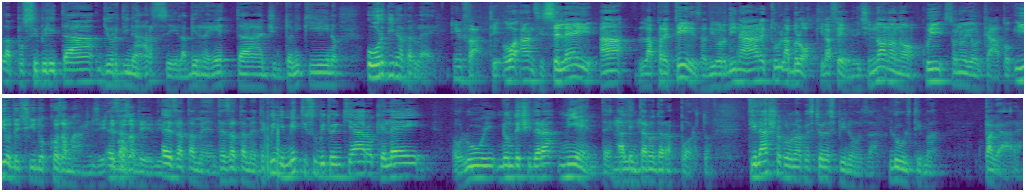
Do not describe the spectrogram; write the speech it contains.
la possibilità di ordinarsi la birretta, il gin tonichino, ordina per lei. Infatti, o anzi, se lei ha la pretesa di ordinare, tu la blocchi, la fermi, dici no, no, no, qui sono io il capo, io decido cosa mangi e Esatto, cosa bevi. Esattamente, esattamente. Quindi metti subito in chiaro che lei o lui non deciderà niente Mhm. all'interno del rapporto. Ti lascio con una questione spinosa, l'ultima, pagare.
